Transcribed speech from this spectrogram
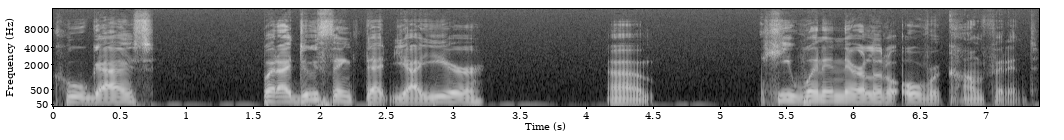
cool guys, but I do think that Yair, um, he went in there a little overconfident,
